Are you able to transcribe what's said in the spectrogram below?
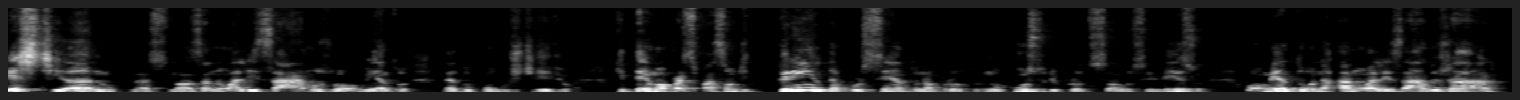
este ano, né, se nós anualizarmos o aumento do combustível, que tem uma participação de 30% na, no custo de produção do serviço, o aumento anualizado já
